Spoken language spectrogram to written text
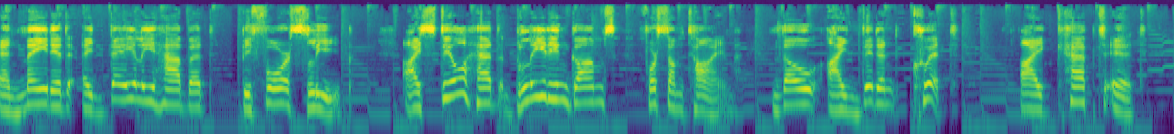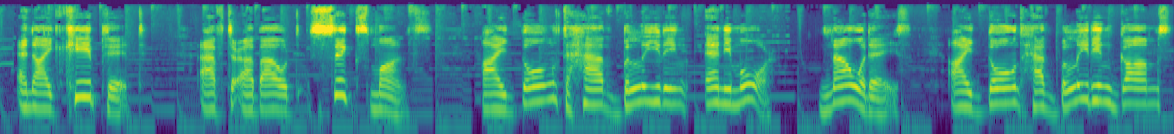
and made it a daily habit before sleep. I still had bleeding gums for some time, though I didn't quit. I kept it and I keep it. After about six months, I don't have bleeding anymore. Nowadays, I don't have bleeding gums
